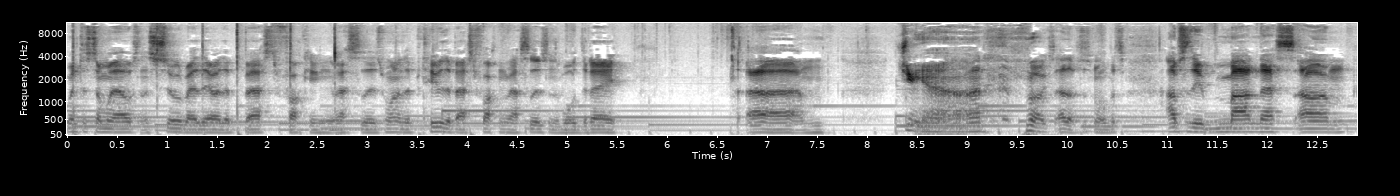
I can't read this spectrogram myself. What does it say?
went to somewhere else and showed why they are the best fucking wrestlers, one of the two of the best fucking wrestlers in the world today. Um, Jon Mox, I love this moment. Absolute madness. Um,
